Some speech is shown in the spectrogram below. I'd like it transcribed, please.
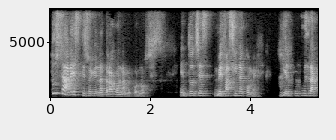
Tú sabes que soy una tragona, me conoces. Entonces, me fascina comer. Y entonces la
